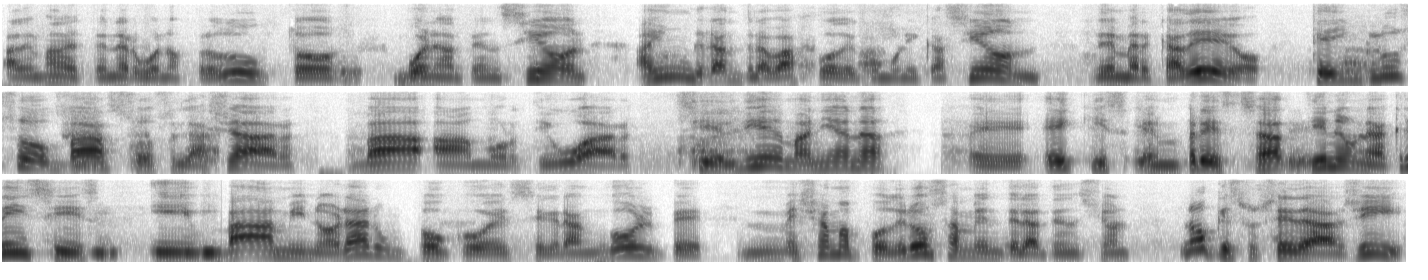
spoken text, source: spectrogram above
además de tener buenos productos, buena atención, hay un gran trabajo de comunicación, de mercadeo, que incluso va a soslayar va a amortiguar si el día de mañana eh, X empresa tiene una crisis y va a minorar un poco ese gran golpe. Me llama poderosamente la atención, no que suceda allí,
